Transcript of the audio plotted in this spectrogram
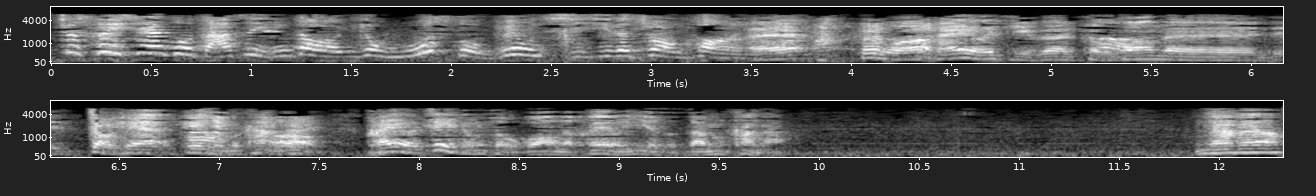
就所以现在做杂志已经到了一个无所不用其极的状况了。哎，我还有几个走光的照片给你们看看，还有这种走光的很有意思，咱们看看。你看没有？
